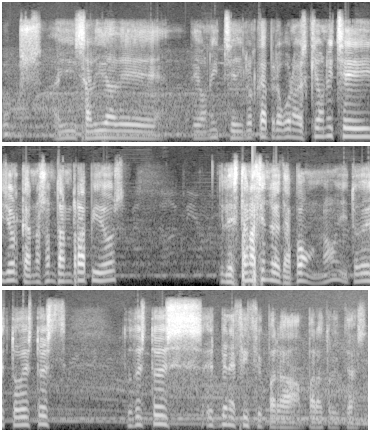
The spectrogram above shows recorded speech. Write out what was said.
Ups, ahí salida de, Oniche y Lorca, pero bueno, es que Oniche y Lorca no son tan rápidos y le están haciendo de tapón, ¿no? Y todo, todo esto es todo esto es, beneficio para, para Troitas.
